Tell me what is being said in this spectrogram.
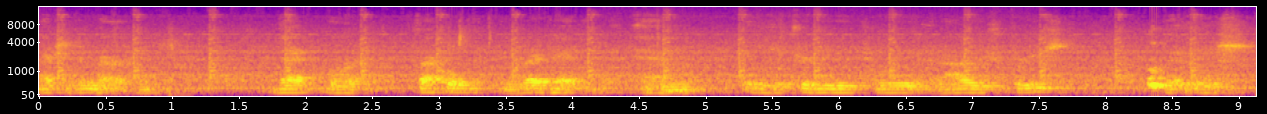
Mexican Americans, that were freckled and redheaded, and it was attributed to an Irish priest that was.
